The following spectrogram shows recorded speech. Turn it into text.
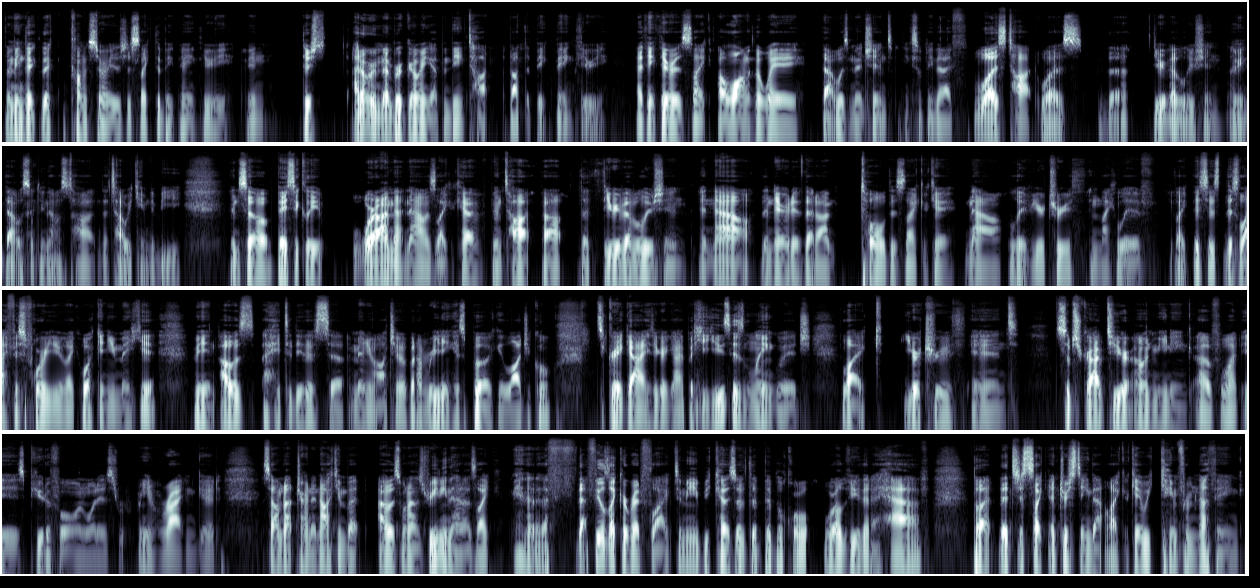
I mean, the the common story is just like the Big Bang Theory. I mean, there's I don't remember growing up and being taught about the Big Bang Theory. I think there was like along the way that was mentioned. I think something that I was taught was the theory of evolution. I mean, that was right. something that was taught. That's how we came to be. And so basically, where I'm at now is like, okay, I've been taught about the theory of evolution, and now the narrative that I'm told is like, okay, now live your truth and like live like this is this life is for you. Like what can you make it? I mean i was i hate to do this to emmanuel acho but i'm reading his book illogical. It's a great guy he's a great guy but he uses language like your truth and subscribe to your own meaning of what is beautiful and what is you know right and good. So i'm not trying to knock him but i was when i was reading that i was like man that, that, that feels like a red flag to me because of the biblical worldview that i have. But it's just like interesting that like okay we came from nothing.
